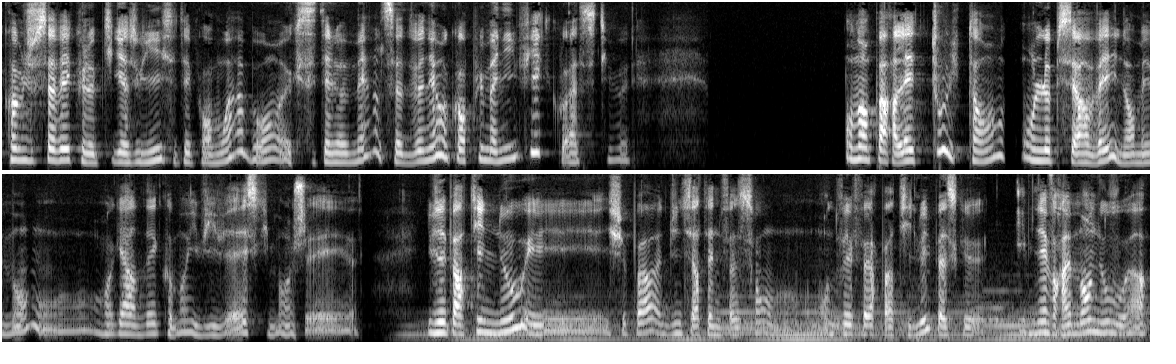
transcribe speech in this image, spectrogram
comme je savais que le petit gazouillis c'était pour moi, bon, que c'était le merle, ça devenait encore plus magnifique, quoi, si tu veux. On en parlait tout le temps, on l'observait énormément, on regardait comment il vivait, ce qu'il mangeait. Il faisait partie de nous et, je sais pas, d'une certaine façon, on devait faire partie de lui parce que il venait vraiment nous voir.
